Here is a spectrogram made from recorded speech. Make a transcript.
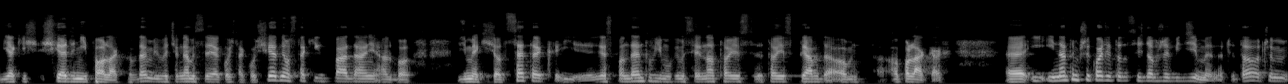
jakiś średni Polak, prawda? My wyciągamy sobie jakąś taką średnią z takich badań albo widzimy jakiś odsetek respondentów i mówimy sobie, no to jest, to jest prawda o, o Polakach. I, I, na tym przykładzie to dosyć dobrze widzimy. Znaczy to, o czym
